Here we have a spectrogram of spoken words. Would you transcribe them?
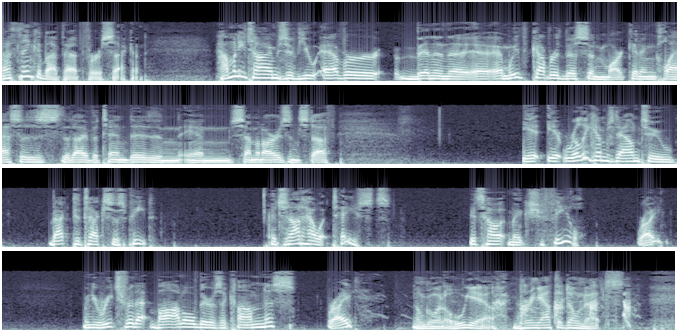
Now think about that for a second. How many times have you ever been in the, and we've covered this in marketing classes that I've attended and, and seminars and stuff. It, it really comes down to, back to Texas Pete. It's not how it tastes. It's how it makes you feel, right? When you reach for that bottle, there's a calmness, right? I'm going, oh yeah, bring out the donuts.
